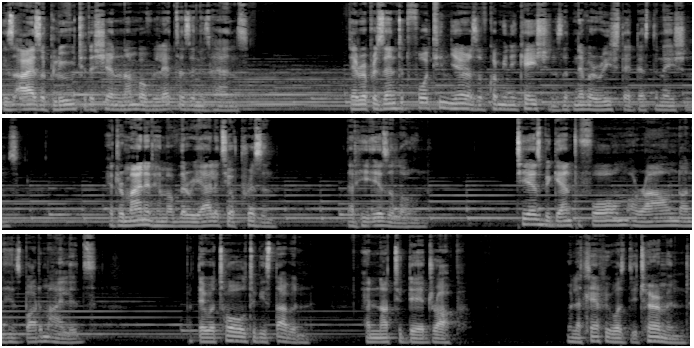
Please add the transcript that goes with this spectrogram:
His eyes are glued to the sheer number of letters in his hands. They represented 14 years of communications that never reached their destinations. It reminded him of the reality of prison, that he is alone. Tears began to form around on his bottom eyelids, but they were told to be stubborn and not to dare drop. Mulatlegi was determined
